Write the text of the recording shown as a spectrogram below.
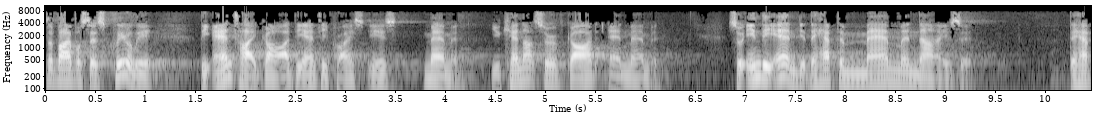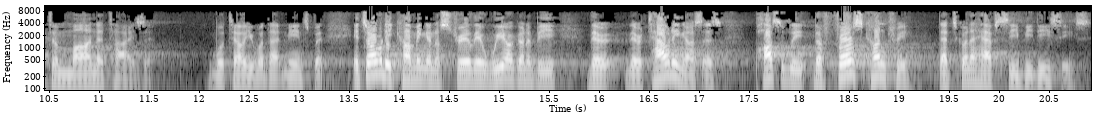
The Bible says clearly the anti-God, the antichrist, is mammon. You cannot serve God and mammon. So in the end, they have to mammonize it. They have to monetize it. We'll tell you what that means. But it's already coming in Australia. We are going to be, they're, they're touting us as possibly the first country that's going to have CBDCs.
